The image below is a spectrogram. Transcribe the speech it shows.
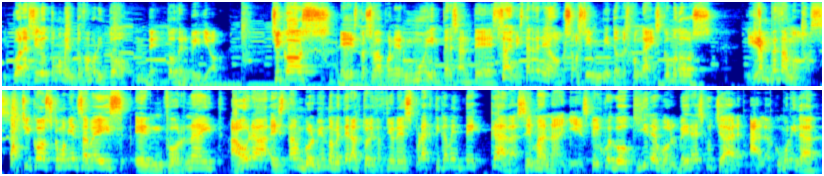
y cuál ha sido tu momento favorito de todo el vídeo. Chicos, esto se va a poner muy interesante. Soy MrDeneox, os invito a que os pongáis cómodos y empezamos Chicos, como bien sabéis, en Fortnite ahora están volviendo a meter actualizaciones prácticamente cada semana Y es que el juego quiere volver a escuchar a la comunidad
